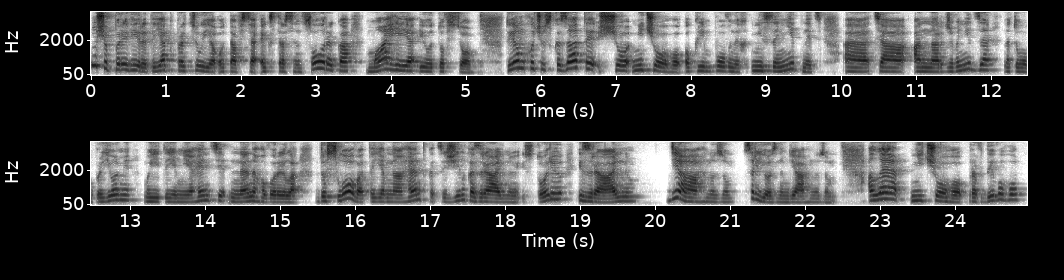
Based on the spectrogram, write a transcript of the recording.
Ну, щоб перевірити, як працює ота вся екстрасенсорика, магія і ото все. То я вам хочу сказати, що нічого, окрім повних нісенітниць, е, ця Анна Арджеванідзе на тому прийомі моїй таємній агентці не наговорила. До слова, таємна агентка це жінка з реальною історією і з реальним діагнозом, серйозним діагнозом. Але нічого правдивого.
